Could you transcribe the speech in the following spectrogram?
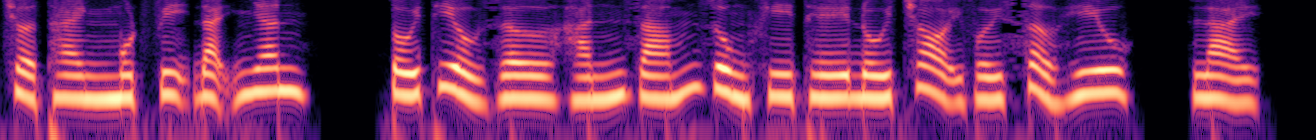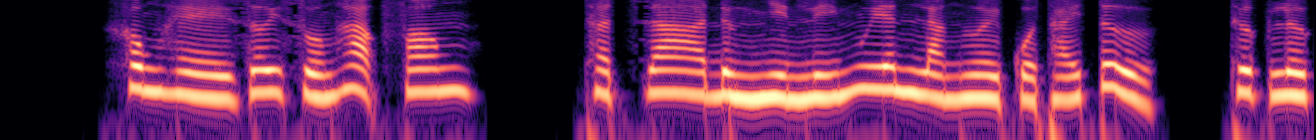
trở thành một vị đại nhân, tối thiểu giờ hắn dám dùng khí thế đối chọi với sở hưu, lại không hề rơi xuống hạ phong. Thật ra đừng nhìn Lý Nguyên là người của thái tử, thực lực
